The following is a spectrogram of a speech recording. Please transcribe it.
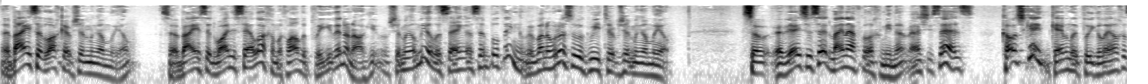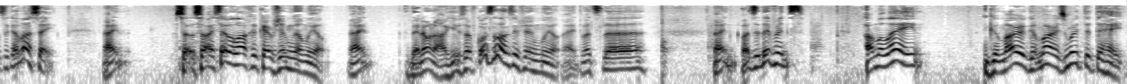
Abaye said, Allah Rav Shimon. So Abaye said, why do you say Allah? Machlal the plea? They don't argue. Rav Shimon is saying a simple thing. Would also agree to Rav Shimon. So Rav Yisrael said, my nafkal achmina. Rashi says, kol shkein, kevin le plea galei halchas hakavasei. Right? So, so I said Allah Rav Shimon Gamliel. Right? They don't argue, so of course Allah Rav Shimon Gamliel. Right? What's the, right? What's the difference? Amalei, Gemara, Gemara is murta tehei.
